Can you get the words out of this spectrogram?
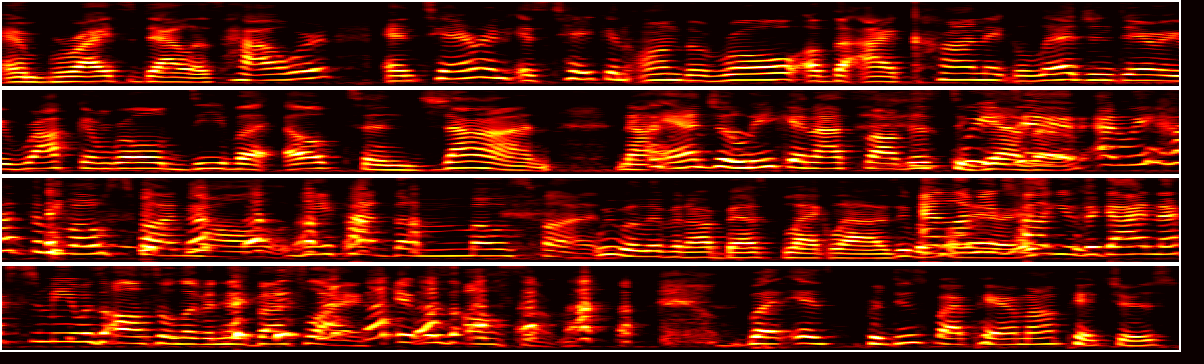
and Bryce Dallas Howard. And Taron is taking on the role of the iconic, legendary rock and roll diva Elton John. Now, Angelique and I saw this together. We did, and we had the most fun, y'all. We had the most fun. We were living our best black lives. It was and let me tell you, the guy next to me was also living his best life. It was awesome. but it's produced by Paramount Pictures.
